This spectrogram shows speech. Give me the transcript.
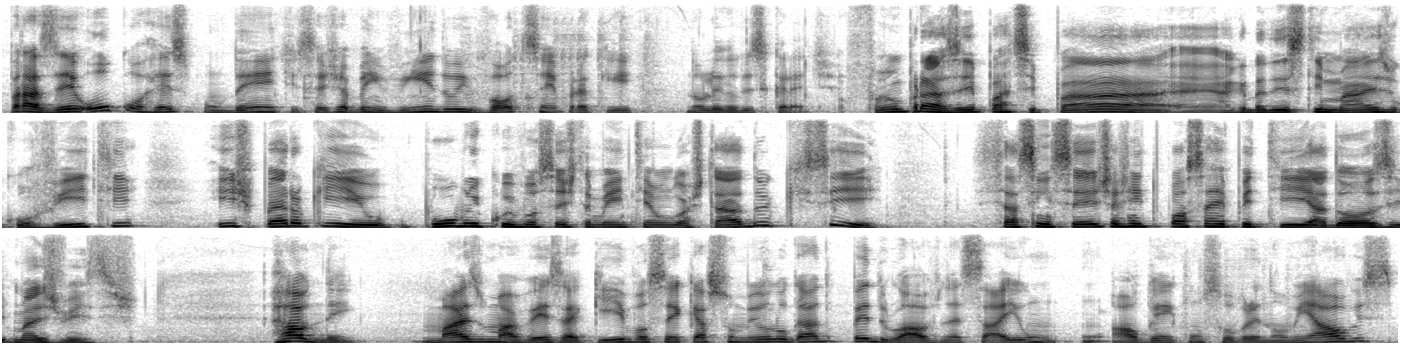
prazer ou correspondente, seja bem-vindo e volte sempre aqui no Liga do Scratch. Foi um prazer participar. é, agradeço demais o convite. E espero que o público e vocês também tenham gostado. E que se, se assim seja, a gente possa repetir a dose mais vezes. Haldney, mais uma vez aqui, você que assumiu o lugar do Pedro Alves, né? Saiu um- um- alguém com o sobrenome Alves,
